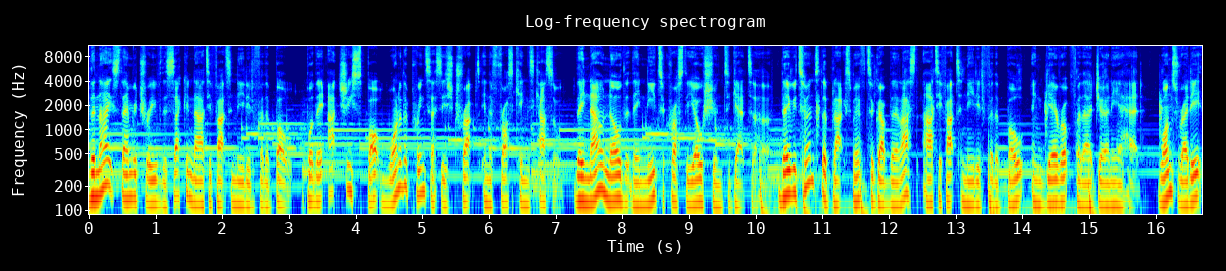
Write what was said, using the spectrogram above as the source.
The knights then retrieve the second artifact needed for the boat, but they actually spot one of the princesses trapped in the Frost King's castle. They now know that they need to cross the ocean to get to her. They return to the blacksmith to grab the last artifact needed for the boat and gear up for their journey ahead. Once ready,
